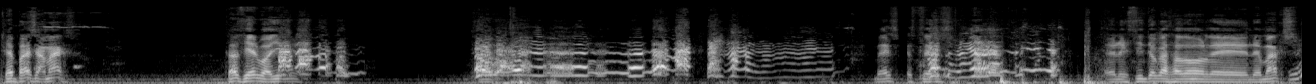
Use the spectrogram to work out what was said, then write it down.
¿Qué pasa, Max? Está el ciervo allí. ¿Ves? Este es el instinto cazador de, de Max.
